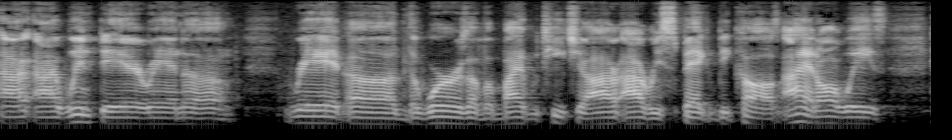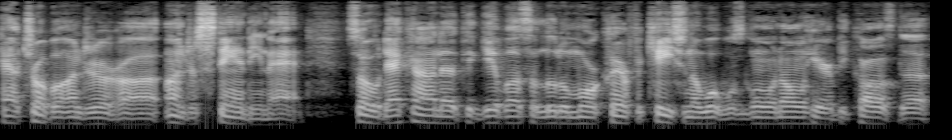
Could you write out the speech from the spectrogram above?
I, I went there and uh, read uh, the words of a Bible teacher I, I, respect because I had always had trouble under uh, understanding that. So that kind of could give us a little more clarification of what was going on here because the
